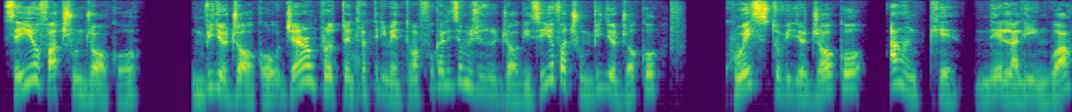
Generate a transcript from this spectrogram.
se io faccio un gioco, un videogioco, genera un prodotto di intrattenimento, ma focalizziamoci sui giochi. Se io faccio un videogioco, questo videogioco anche nella lingua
